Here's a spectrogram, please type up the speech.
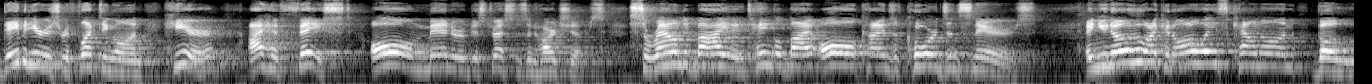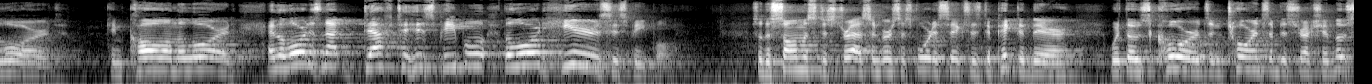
David here is reflecting on here, I have faced all manner of distresses and hardships, surrounded by and entangled by all kinds of cords and snares. And you know who I can always count on? The Lord. Can call on the Lord. And the Lord is not deaf to his people, the Lord hears his people. So the psalmist's distress in verses 4 to 6 is depicted there with those cords and torrents of destruction, those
